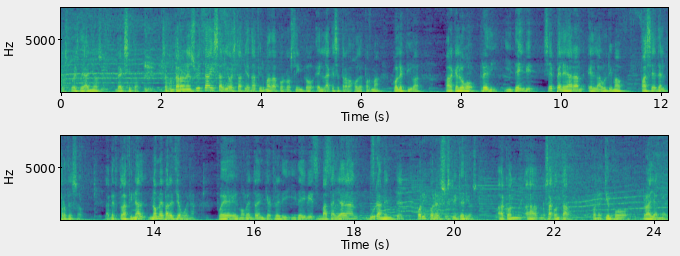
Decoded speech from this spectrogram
después de años de éxito. Se juntaron en Suiza y salió esta pieza firmada por los cinco en la que se trabajó de forma colectiva para que luego Freddie y David se pelearan en la última fase del proceso. La mezcla final no me pareció buena. Fue el momento en que Freddie y David batallaran duramente por imponer sus criterios. nos ha contado con el tiempo Brian May.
